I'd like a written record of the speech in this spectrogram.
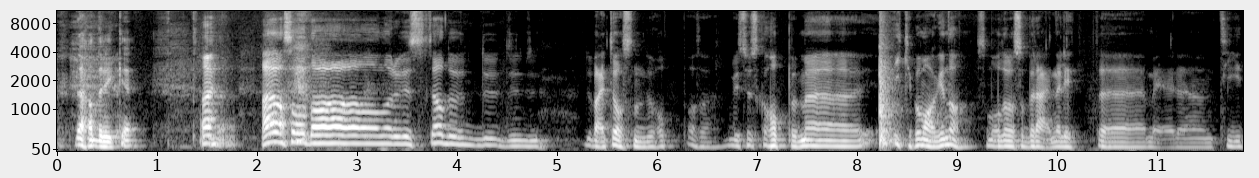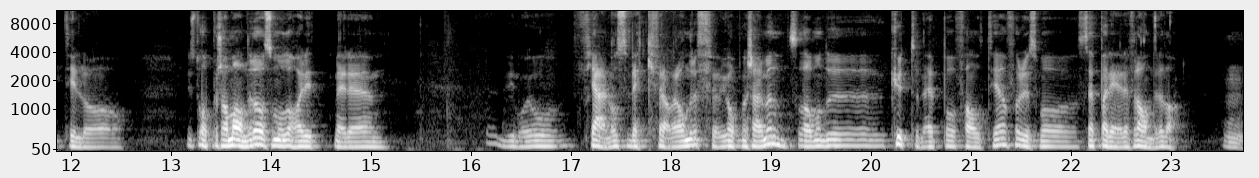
Det hadde det ikke. Nei. Nei, altså da når du, visste... ja, du, du, du, du veit jo åssen du hopper. Altså, hvis du skal hoppe med ikke på magen, da, så må du også beregne litt uh, mer eh, tid til å Hvis du hopper sammen med andre, da, så må du ha litt mer eh, Vi må jo fjerne oss vekk fra hverandre før vi åpner skjermen. Så da må du kutte ned på falltida for liksom å separere fra andre. da. Mm.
